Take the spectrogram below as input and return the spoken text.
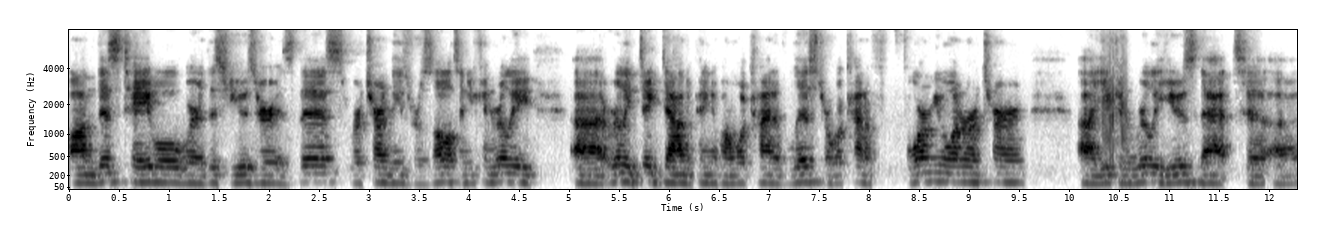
on this table where this user is this, return these results, and you can really, uh, really dig down depending upon what kind of list or what kind of form you want to return. Uh, you can really use that to, uh,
